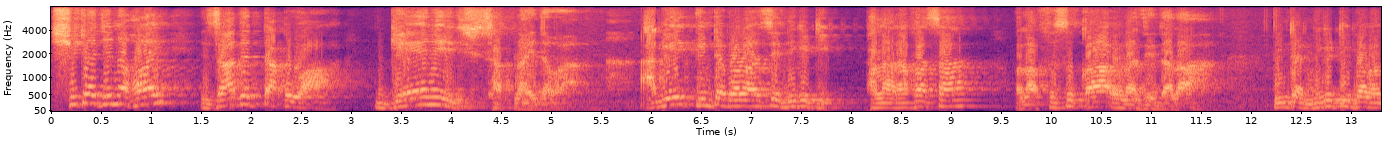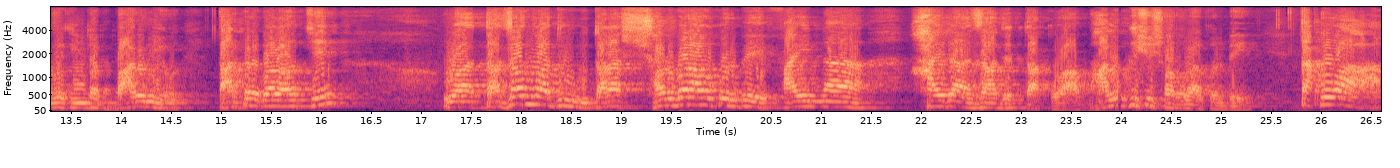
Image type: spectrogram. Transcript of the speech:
সেটা যেন হয় যাদের তাকোয়া জ্ঞানের সাপ্লাই দেওয়া। আগে তিনটা বলা হয়েছে নেগেটিভ ফালা রাফাসা ওলা ফুসুকা ওলা জেদালা। তিনটা নেগেটিভ বলা হচ্ছে, তিনটা বারণীয়। তারপরে বলা হচ্ছে, ওয়া তারা সরবরাহ করবে, ফাইনা খায়রা জাদের তাকওয়া। ভালো কিছু সরবরাহ করবে। তাকোয়া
